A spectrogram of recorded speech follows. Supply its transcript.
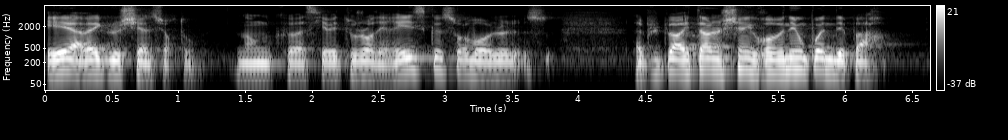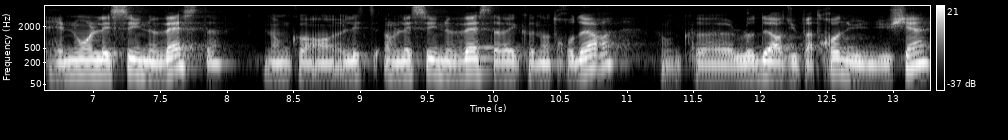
et avec le chien surtout. Donc parce qu'il y avait toujours des risques, soit la plupart du temps le chien revenait au point de départ. Et nous on laissait une veste, donc on, laissait une veste avec notre odeur, donc l'odeur du patron du, du, chien.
